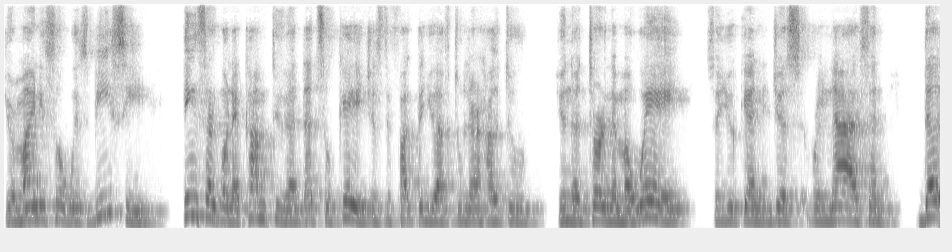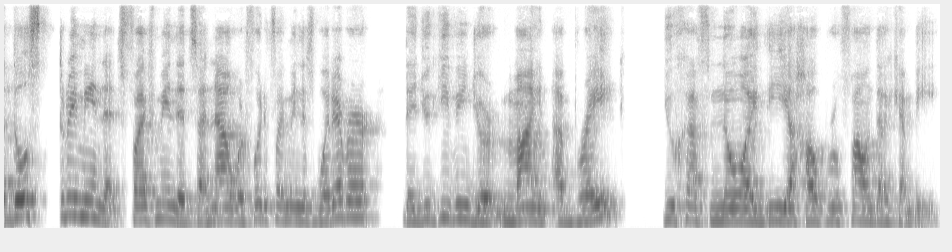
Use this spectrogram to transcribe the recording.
your mind is always busy. Things are going to come to you and that's okay. Just the fact that you have to learn how to you know turn them away so you can just relax. And th- those three minutes five minutes an hour 45 minutes whatever that you're giving your mind a break you have no idea how profound that can be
